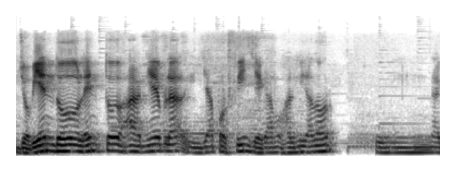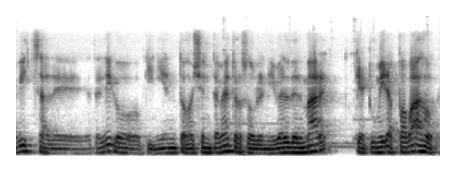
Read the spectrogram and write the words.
lloviendo, lento, a niebla, y ya por fin llegamos al mirador, una vista de, te digo, 580 metros sobre el nivel del mar, que tú miras para abajo.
